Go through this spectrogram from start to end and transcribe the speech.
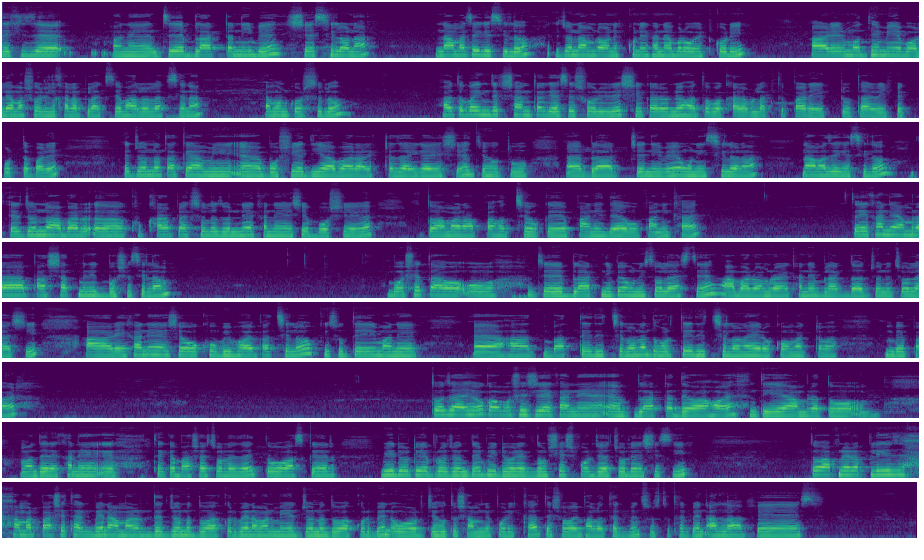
দেখি যে মানে যে ব্লাডটা নিবে, সে ছিল না। নামাজে গেছিল এই জন্য আমরা অনেকক্ষণ এখানে আবার ওয়েট করি। আর এর মধ্যে মেয়ে বলে, আমার শরীর খারাপ লাগছে, ভালো লাগছে না। এমন করছিল। হয়তো বা ইঞ্জেকশানটা গেছে শরীরে, সে কারণে হয়তো বা খারাপ লাগতে পারে, একটু তার ইফেক্ট পড়তে পারে। এর জন্য তাকে আমি বসিয়ে দিয়ে আবার আরেকটা জায়গায় এসে, যেহেতু ব্লাড যে নেবে, উনি ছিল না। নামাজে গেছিল। এর জন্য আবার খুব খারাপ লাগছিল জন্য এখানে এসে বসে। তো আমার আপা হচ্ছে ওকে পানি দেয়, ও পানি খায়। তো এখানে আমরা পাঁচ সাত মিনিট বসেছিলাম। বসে তাও ও যে ব্লাড নিবে উনি চলে আসছে। আবারও আমরা এখানে ব্লাড দেওয়ার জন্য চলে আসি। আর এখানে এসে ও খুবই ভয় পাচ্ছিল। কিছুতেই মানে হাত বাঁধতেই দিচ্ছিল না, ধরতেই দিচ্ছিল না, এরকম একটা ব্যাপার। তো যাই হোক, অবশেষে এখানে ব্লাডটা দেওয়া হয়। দিয়ে আমরা তো আমাদের এখানে থেকে বাসায় চলে যাই। তো আজকের ভিডিওটি এ পর্যন্ত ভিডিওর একদম শেষ পর্যায়ে চলে এসেছি। তো আপনারা প্লিজ আমার পাশে থাকবেন, আমাদের জন্য দোয়া করবেন, আমার মেয়ের জন্য দোয়া করবেন। ওর যেহেতু সামনে পরীক্ষা, তো সবাই ভালো থাকবেন, সুস্থ থাকবেন। আল্লাহ হাফেজ।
